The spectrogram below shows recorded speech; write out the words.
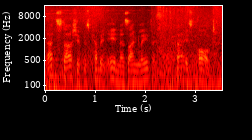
That starship is coming in as I'm leaving. That is odd.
